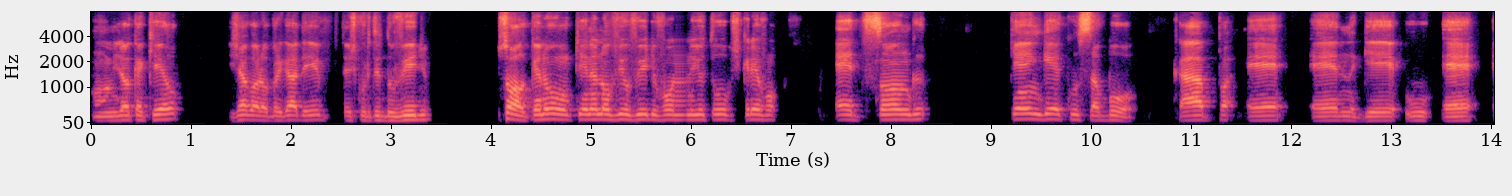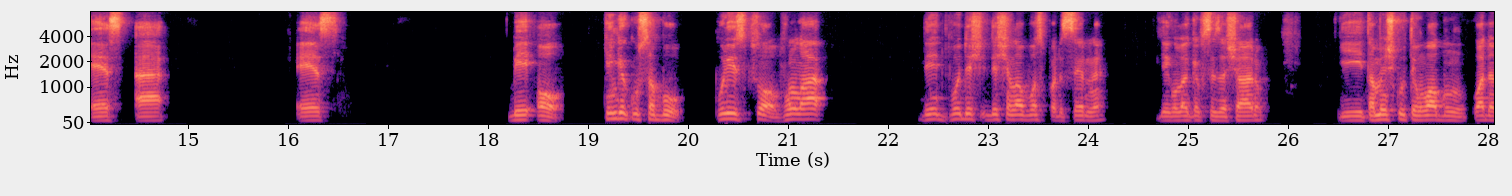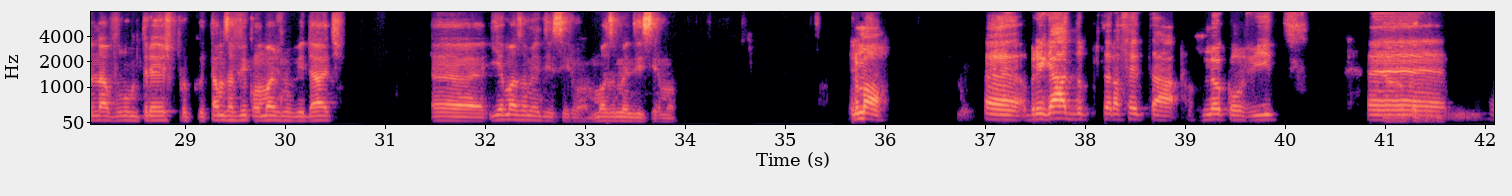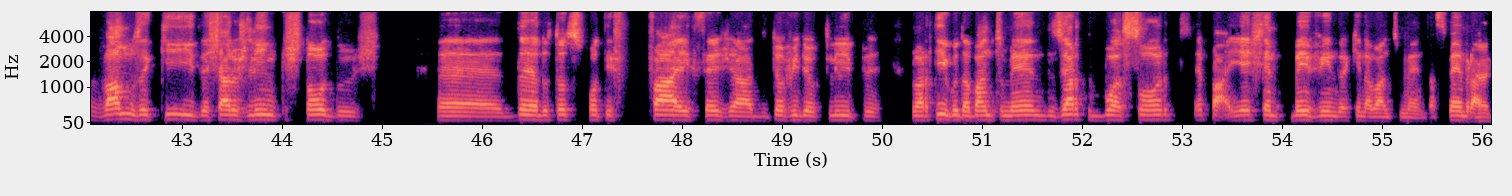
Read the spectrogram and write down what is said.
Melhor que aquele. Já agora, obrigado aí por teres curtido o vídeo. Pessoal, quem, não, quem ainda não viu o vídeo, vão no YouTube, escrevam Ed Song Kengeku Sabo. K-E-N-G-U-E-S-A-S-B-O. Kengeku Sabo. Por isso, pessoal, vão lá. Depois deixem, deixem lá o vosso parecer, né? Digam lá o que vocês acharam. E também escutem o álbum Quadra Volume 3, porque estamos a vir com mais novidades. Uh, e é mais ou menos isso, irmão. Mais ou menos isso, irmão. Irmão, uh, obrigado por ter aceito o meu convite. Uh, Não, vamos aqui deixar os links todos uh, do todo Spotify, seja do teu videoclipe, do artigo da Bantuman. Desejar-te boa sorte. Epá, e és sempre bem-vindo aqui na Bantuman. Está-se bem, bravo?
